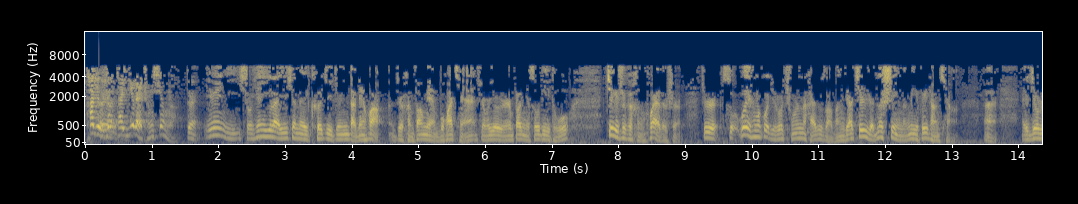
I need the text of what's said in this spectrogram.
他就是说他依赖成性了。对，因为你首先依赖于现在科技，就是你打电话就很方便，不花钱，是不是？又有人帮你搜地图，这个是个很坏的事。就是所为什么过去说穷人的孩子早当家？其实人的适应能力非常强。哎，也就是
